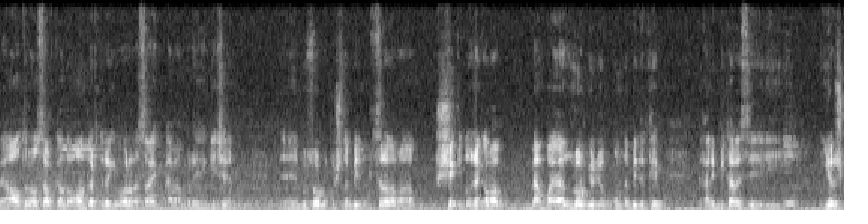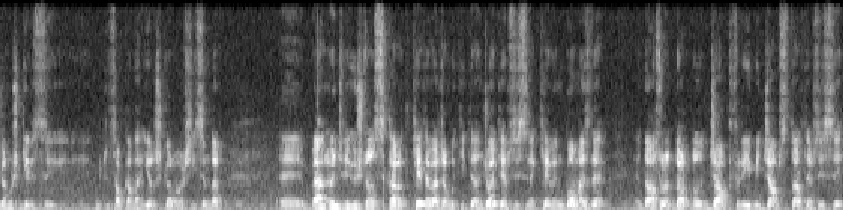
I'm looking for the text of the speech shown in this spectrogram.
ve 6 non safkan da 14 lira gibi orana sahip. Hemen buraya geçelim. Ee, bu zorluk koşuda benim sıralama şu şekilde olacak ama ben bayağı zor görüyorum. Onu da belirteyim. Hani bir tanesi e, yarış görmüş, gerisi bütün safkanlar yarış görmemiş isimler. Ee, ben önceliği 3 tane Scarlet Kate'e vereceğim. Bu iki tane Joy temsilcisine Kevin Gomez'le. e, Daha sonra 4 tane Jump Free, bir Jump Start temsilcisi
